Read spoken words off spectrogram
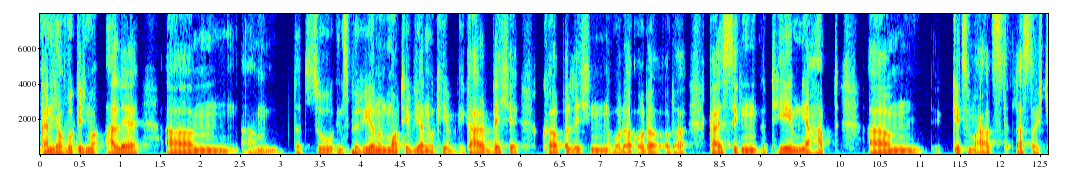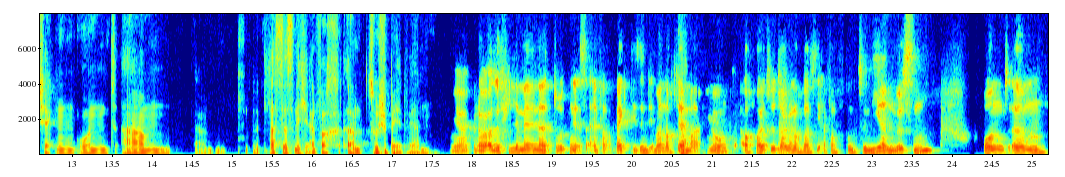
kann ich auch wirklich nur alle ähm, ähm, dazu inspirieren und motivieren, okay, egal welche körperlichen oder, oder, oder geistigen Themen ihr habt, ähm, geht zum Arzt, lasst euch checken und ähm, lasst es nicht einfach ähm, zu spät werden. Ja, genau. Also viele Männer drücken es einfach weg. Die sind immer noch der ja. Meinung, auch heutzutage noch, dass sie einfach funktionieren müssen. Und ähm,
